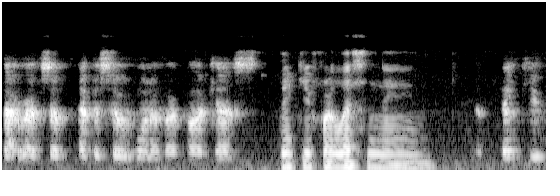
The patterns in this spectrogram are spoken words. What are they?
that wraps up episode one of our podcast. Thank you for listening. Thank you.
